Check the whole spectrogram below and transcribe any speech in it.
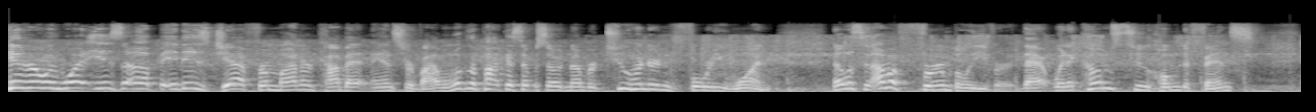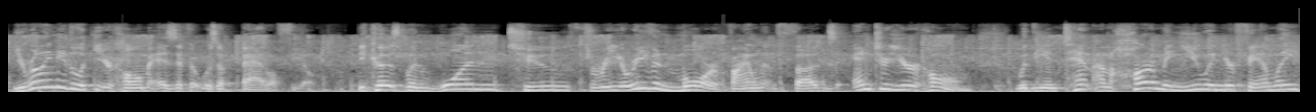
Hey everyone, what is up? It is Jeff from Modern Combat and Survival. Welcome to podcast episode number 241. Now, listen, I'm a firm believer that when it comes to home defense, you really need to look at your home as if it was a battlefield. Because when one, two, three, or even more violent thugs enter your home with the intent on harming you and your family,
